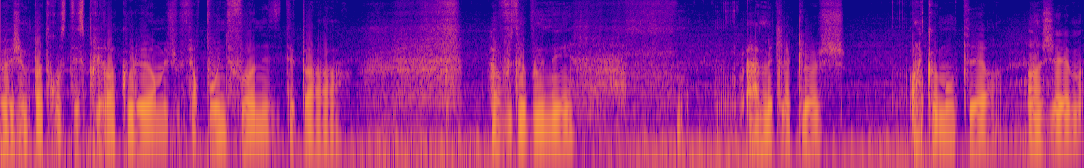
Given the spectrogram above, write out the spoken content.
Euh, J'aime pas trop cet esprit racoleur, mais je vais le faire pour une fois. N'hésitez pas à, à vous abonner, à mettre la cloche, un commentaire, un j'aime.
